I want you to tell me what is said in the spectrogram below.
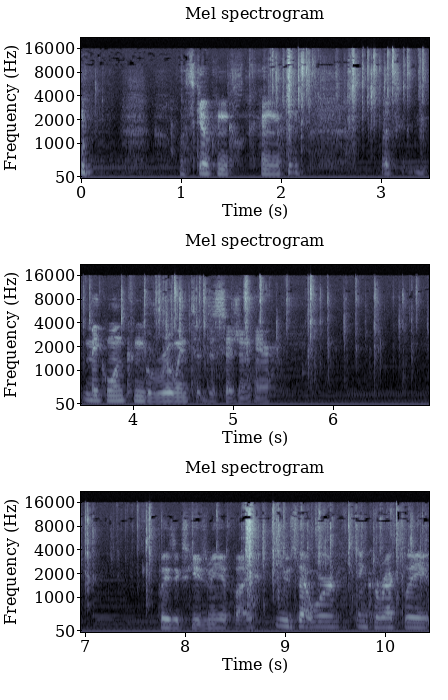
let's go let's make one congruent decision here. Please excuse me if I use that word incorrectly.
